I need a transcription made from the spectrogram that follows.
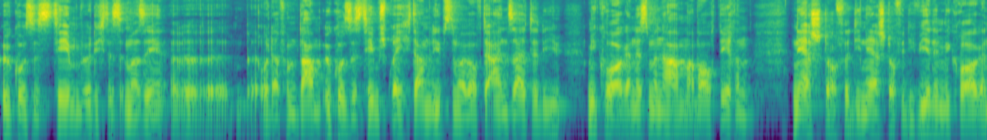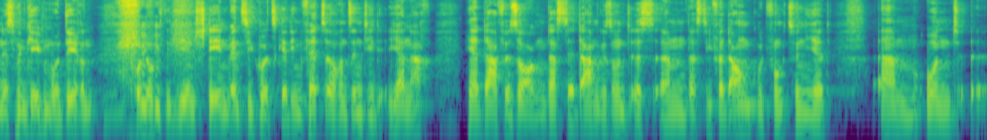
Ökosystem würde ich das immer sehen, äh, oder vom Darmökosystem spreche ich da am liebsten, weil wir auf der einen Seite die Mikroorganismen haben, aber auch deren Nährstoffe, die Nährstoffe, die wir den Mikroorganismen geben und deren Produkte, die entstehen, wenn es die kurzkettigen Fettsäuren sind, die ja nachher dafür sorgen, dass der Darm gesund ist, ähm, dass die Verdauung gut funktioniert ähm, und äh,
